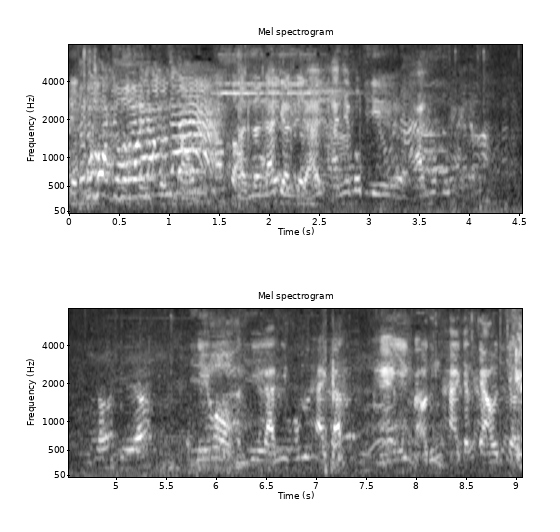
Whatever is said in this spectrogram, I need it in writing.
Cái một rồi năm ra Hình lên đá chân để anh với Phúc chia Anh với Phúc hai cánh Chia không? Anh chia anh với Phúc đứng hai cánh An với Bảo đứng hai cánh cao trên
